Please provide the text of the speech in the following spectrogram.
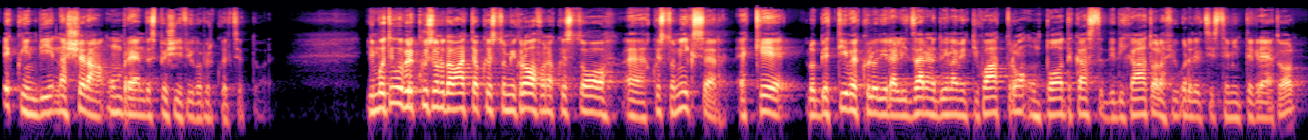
e quindi nascerà un brand specifico per quel settore. Il motivo per cui sono davanti a questo microfono, a questo, eh, a questo mixer, è che l'obiettivo è quello di realizzare nel 2024 un podcast dedicato alla figura del sistema integrator,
